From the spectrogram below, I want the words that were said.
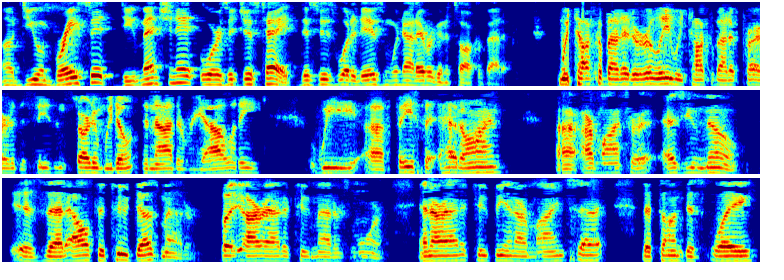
Uh, do you embrace it? Do you mention it, or is it just hey, this is what it is, and we're not ever going to talk about it? We talk about it early. We talk about it prior to the season starting. We don't deny the reality. We uh, face it head on. Uh, our mantra, as you know, is that altitude does matter, but our attitude matters more and our attitude being our mindset that's on display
